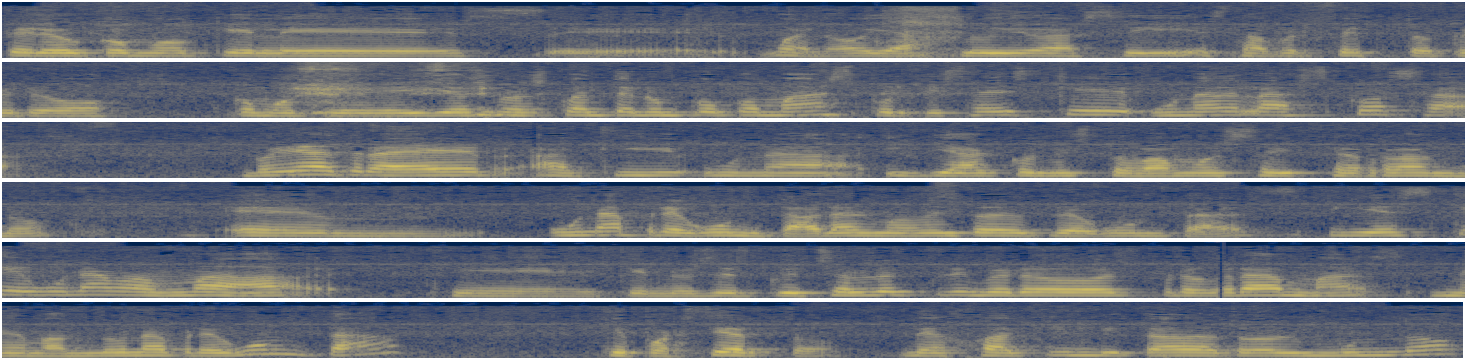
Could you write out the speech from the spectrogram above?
pero como que les, eh, bueno, hoy ha fluido así, está perfecto, pero como que ellos nos cuenten un poco más, porque sabes que una de las cosas Voy a traer aquí una, y ya con esto vamos a ir cerrando, em, una pregunta, ahora el momento de preguntas. Y es que una mamá que, que, nos escuchó en los primeros programas me mandó una pregunta, que por cierto, dejo aquí invitado a todo el mundo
